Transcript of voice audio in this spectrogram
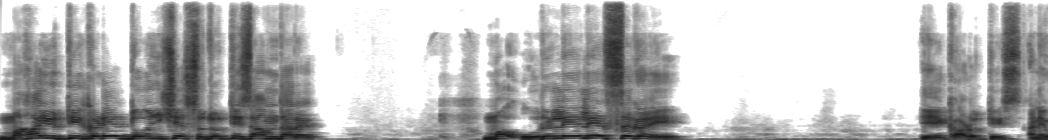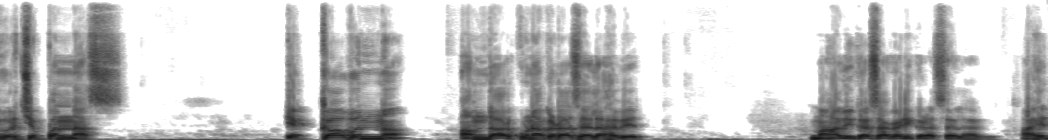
महायुतीकडे दोनशे सदोतीस आमदार आहेत. मग उरलेले सगळे एक अडोतीस आणि वरचे पन्नास. एक्कावन्न आमदार कुणाकडे असायला हवेत? महाविकास आघाडीकडे असायला हवेत. आहेत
